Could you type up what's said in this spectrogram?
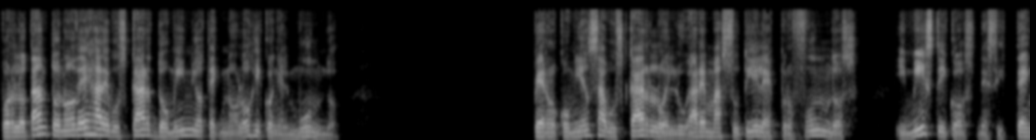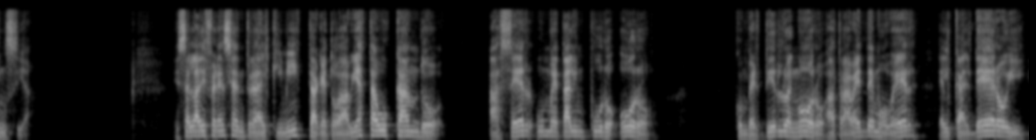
Por lo tanto, no deja de buscar dominio tecnológico en el mundo, pero comienza a buscarlo en lugares más sutiles, profundos y místicos de existencia. Esa es la diferencia entre el alquimista que todavía está buscando hacer un metal impuro oro, convertirlo en oro a través de mover el caldero y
